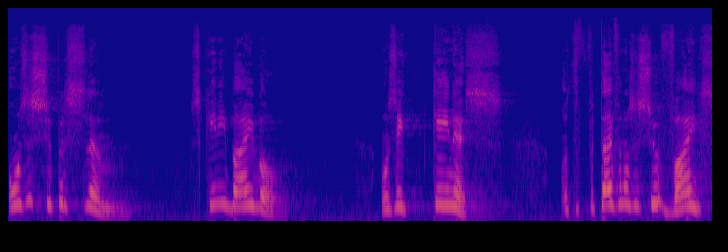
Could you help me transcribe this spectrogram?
Ons is super slim. Ons ken die Bybel. Ons het kennis. Ons party van ons is so wys.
